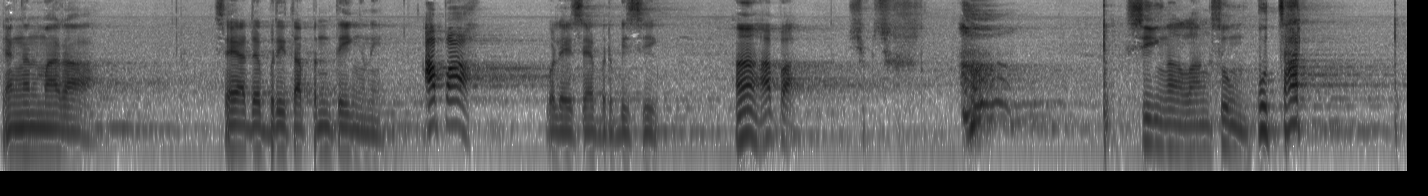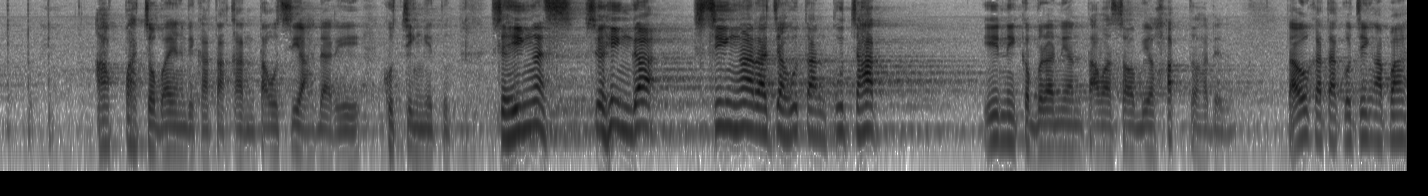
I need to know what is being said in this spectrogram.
Jangan marah. Saya ada berita penting nih. Apa? Boleh saya berbisik? Hah, apa? Singa langsung pucat. Apa coba yang dikatakan tausiah dari kucing itu? Sehingga sehingga singa raja hutan pucat ini keberanian tawasobil hak tuh hadir. Tahu kata kucing apa?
